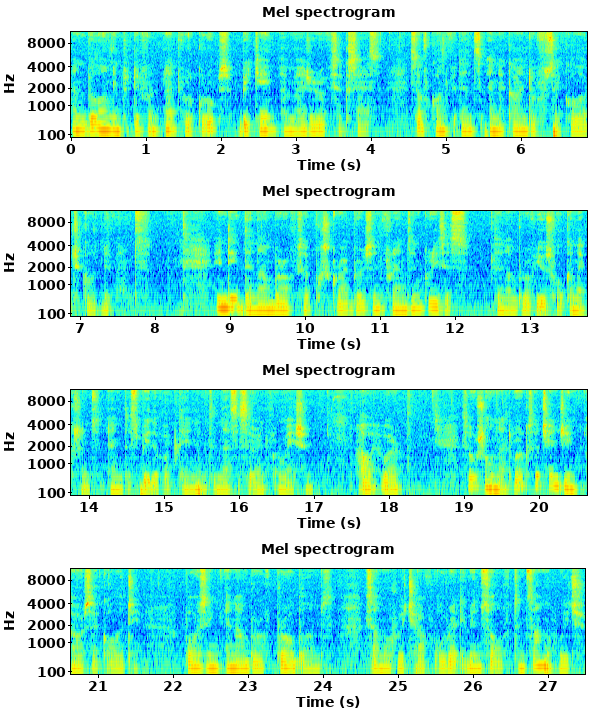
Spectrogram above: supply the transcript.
and belonging to different network groups became a measure of success, self confidence, and a kind of psychological defense. Indeed, the number of subscribers and friends increases, the number of useful connections, and the speed of obtaining the necessary information. However, social networks are changing our psychology, posing a number of problems, some of which have already been solved and some of which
